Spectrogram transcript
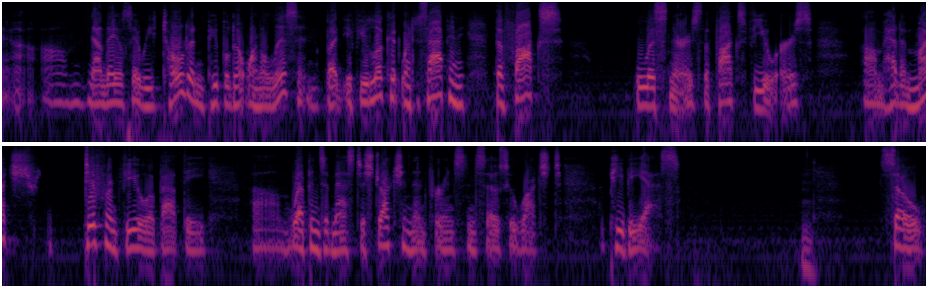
Now, um, now they'll say we told it and people don't want to listen, but if you look at what is happening, the Fox listeners, the Fox viewers, um, had a much different view about the um, weapons of mass destruction than, for instance, those who watched PBS. Hmm. So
